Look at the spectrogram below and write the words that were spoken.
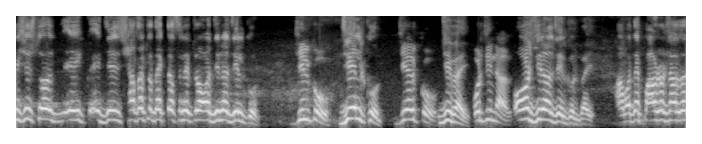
বিশেষ তো এই যে সাদাটা দেখতেছেন এটা অরিজিনাল জেল কোড জিলকো? জেলকো জেলকো? জি ভাই। অরিজিনাল অরিজিনাল জেল ভাই। আমাদের পাউডার সাদা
